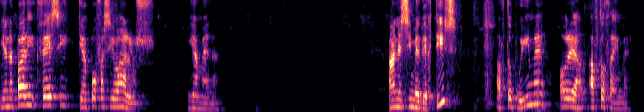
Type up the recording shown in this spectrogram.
για να πάρει θέση και απόφαση ο άλλος για μένα. Αν εσύ με δεχτείς, αυτό που είμαι, ωραία, αυτό θα είμαι.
